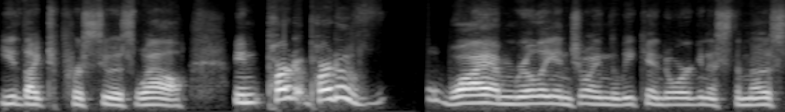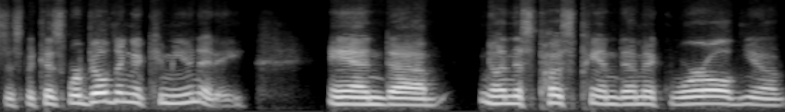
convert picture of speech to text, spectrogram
you'd like to pursue as well. I mean, part part of why I'm really enjoying the weekend organist the most is because we're building a community. And uh, you know, in this post-pandemic world, you know,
